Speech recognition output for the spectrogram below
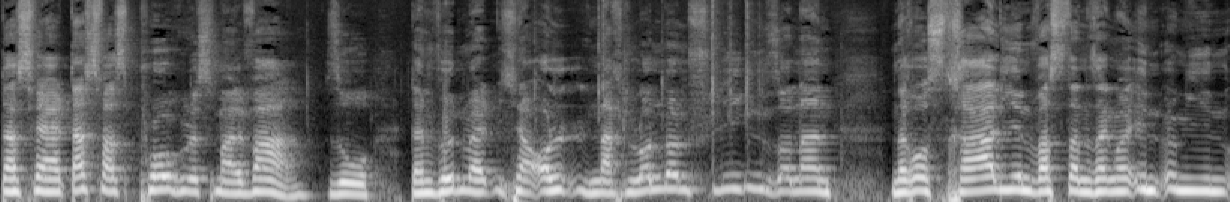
das wäre halt das, was Progress mal war. So, dann würden wir halt nicht nach London fliegen, sondern nach Australien, was dann, sagen wir, in irgendwie in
